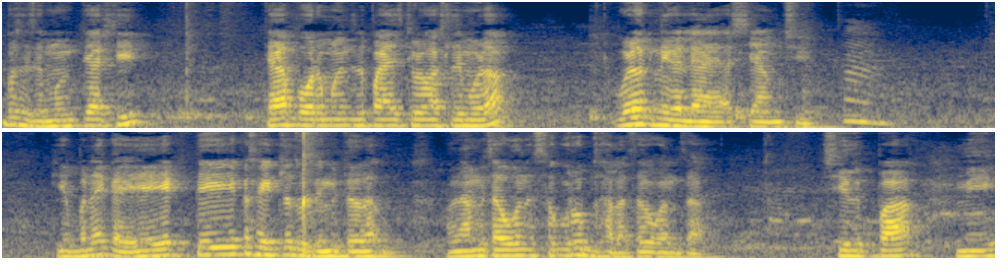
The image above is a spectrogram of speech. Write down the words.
बसायचं. मग ते अशी त्या पोरमध्ये पायाची ओळख असल्यामुळं ओळख निघाली आहे अशी आमची. की पण नाही काय हे एक ते एका साईडलाच होते मित्र. आणि आम्ही चौघांचा ग्रुप झाला चौघांचा. शिल्पा मी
